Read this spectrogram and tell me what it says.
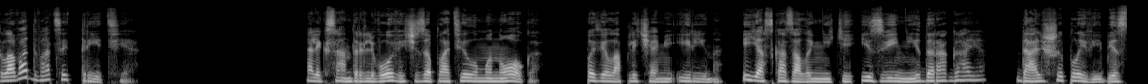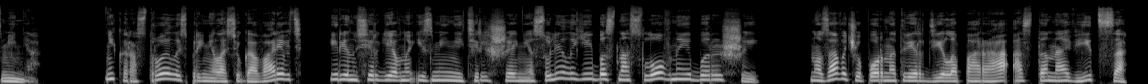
Глава 23. Александр Львович заплатил много, повела плечами Ирина, и я сказала Нике, извини, дорогая, дальше плыви без меня. Ника расстроилась, принялась уговаривать Ирину Сергеевну изменить решение, сулила ей баснословные барыши. Но завуч упорно твердила, пора остановиться,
